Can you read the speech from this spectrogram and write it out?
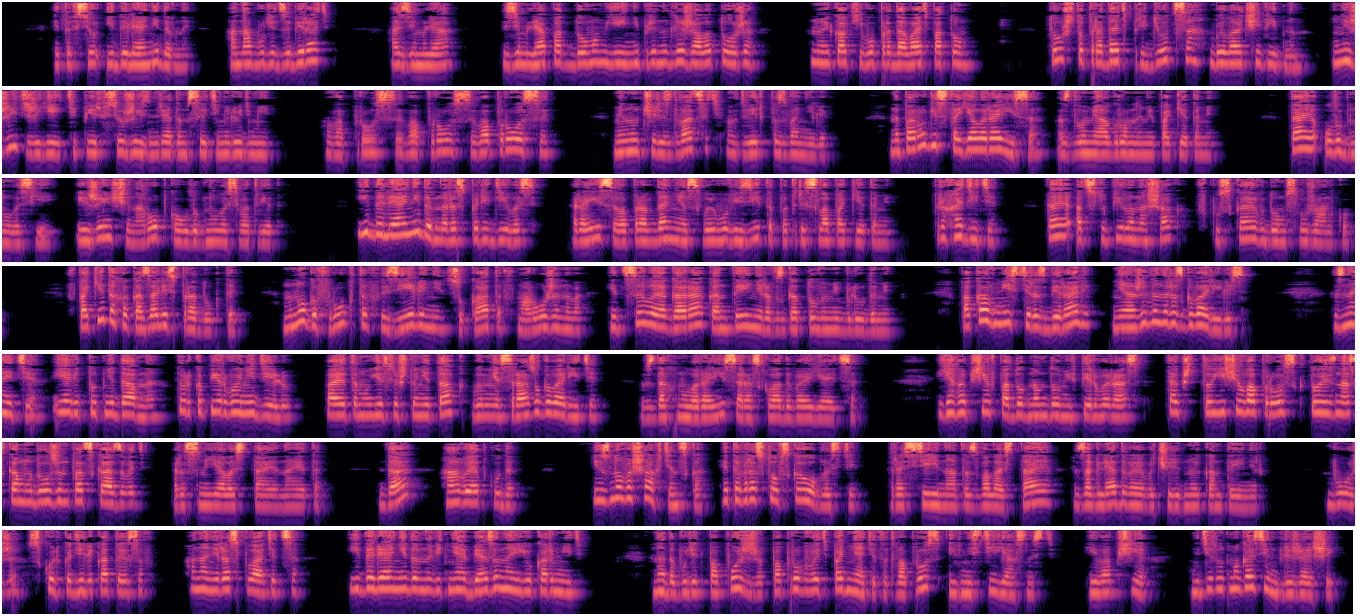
Это все Ида Леонидовны. Она будет забирать? А земля? Земля под домом ей не принадлежала тоже. Ну и как его продавать потом? То, что продать придется, было очевидным. Не жить же ей теперь всю жизнь рядом с этими людьми. Вопросы, вопросы, вопросы. Минут через двадцать в дверь позвонили. На пороге стояла Раиса с двумя огромными пакетами. Тая улыбнулась ей, и женщина робко улыбнулась в ответ. «Ида Леонидовна распорядилась». Раиса в оправдание своего визита потрясла пакетами. «Проходите». Тая отступила на шаг, впуская в дом служанку. В пакетах оказались продукты. Много фруктов, зелени, цукатов, мороженого и целая гора контейнеров с готовыми блюдами. Пока вместе разбирали, неожиданно разговорились. «Знаете, я ведь тут недавно, только первую неделю, поэтому, если что не так, вы мне сразу говорите», — вздохнула Раиса, раскладывая яйца. «Я вообще в подобном доме в первый раз, так что еще вопрос, кто из нас кому должен подсказывать», — рассмеялась Тая на это. «Да? А вы откуда?» «Из Новошахтинска, это в Ростовской области», — рассеянно отозвалась Тая, заглядывая в очередной контейнер. «Боже, сколько деликатесов! Она не расплатится. Ида Леонидовна ведь не обязана ее кормить. Надо будет попозже попробовать поднять этот вопрос и внести ясность. И вообще, где тут магазин ближайший?»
